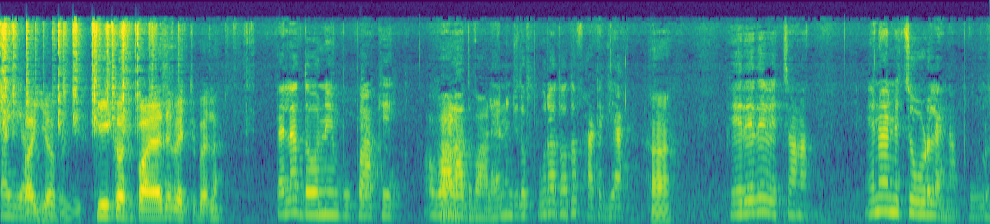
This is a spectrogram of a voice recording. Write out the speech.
ਪਾਈਆ। ਪਾਈਆ ਪਨੀਰ। ਕੀ ਕੁਛ ਪਾਇਆ ਇਹਦੇ ਵਿੱਚ ਪਹਿਲਾਂ? ਪਹਿਲਾਂ ਦੋ ਨਿੰਬੂ ਪਾ ਕੇ ਉਬਾਲਾ। ਦਵਾ ਲਿਆ ਇਹਨੂੰ। ਜਦੋਂ ਪੂਰਾ ਦੁੱਧ ਫਟ ਗਿਆ ਹਾਂ। ਫਿਰ ਇਹਦੇ ਵਿੱਚ ਆਣਾ ਇਹਨੂੰ ਨਿਚੋੜ ਲੈਣਾ ਪੂਰਾ।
